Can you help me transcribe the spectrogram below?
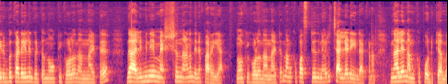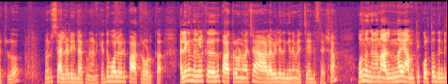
ഇരുമ്പ് കടയിലും കിട്ടും. നോക്കിക്കോളൂ നന്നായിട്ട്. ഇത് അലുമിനിയം മെഷ് എന്നാണ് ഇതിനെ പറയുക. നോക്കിക്കോളൂ നന്നായിട്ട്. നമുക്ക് ഫസ്റ്റ് ഇതിനെ ഒരു ചല്ലടി ഉണ്ടാക്കണം. എന്നാലേ നമുക്ക് പൊടിക്കാൻ പറ്റുള്ളൂ. ഒരു ചല്ലടി ഉണ്ടാക്കണം കാണിക്കുക ഇതുപോലെ ഒരു പാത്രം കൊടുക്കുക. അല്ലെങ്കിൽ നിങ്ങൾക്ക് ഏത് പാത്രമാണ് വെച്ചാൽ അളവിൽ ഇതിങ്ങനെ വെച്ചതിന് ശേഷം ഒന്നിങ്ങനെ നന്നായി അമത്തി കൊടുത്ത് ഇതിന്റെ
